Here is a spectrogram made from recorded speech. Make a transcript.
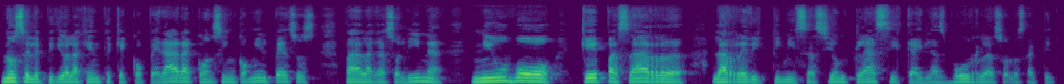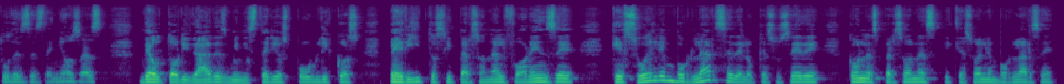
no se le pidió a la gente que cooperara con cinco mil pesos para la gasolina, ni hubo que pasar la revictimización clásica y las burlas o las actitudes desdeñosas de autoridades, ministerios públicos, peritos y personal forense que suelen burlarse de lo que sucede con las personas y que suelen burlarse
